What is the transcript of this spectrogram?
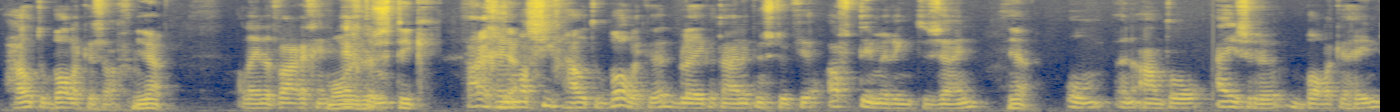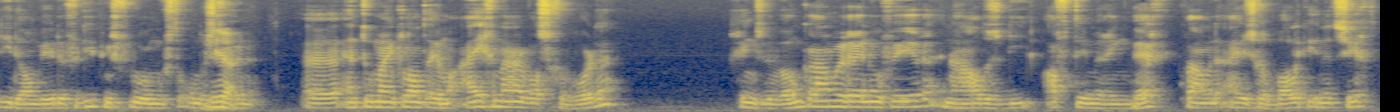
houten balken zag. Ja, Alleen dat waren geen mooi echte rustiek. waren geen Ja. massief houten balken. Het bleek uiteindelijk een stukje aftimmering te zijn. Ja. Om een aantal ijzeren balken heen, die dan weer de verdiepingsvloer moesten ondersteunen. Eh, en toen mijn klant eenmaal eigenaar was geworden, gingen ze de woonkamer renoveren en haalden ze die aftimmering weg. Kwamen de ijzeren balken in het zicht.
